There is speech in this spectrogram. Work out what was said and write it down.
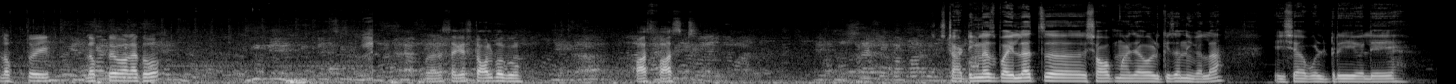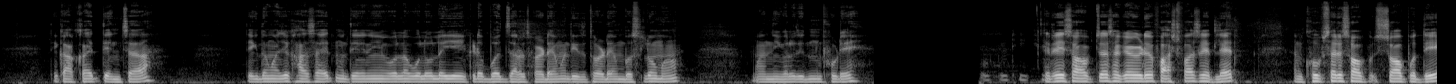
लपतोय. लपतोय बघा तो. बरं, सगळे स्टॉल बघू. फास्ट फास्ट स्टार्टिंगलाच पहिलाच शॉप माझ्या ओळखीचा निघाला. ईशा पोल्ट्रीवाले. ते काका आहेत त्यांचा. ते एकदम माझे खास आहेत. मग त्यांनी बोला बोलवलं ये इकडे बस जरा थोड्या टाईम मग तिथे थोड्या टाईम बसलो मग. मग निघालो तिथून पुढे. तर हे शॉपच्या सगळे व्हिडिओ फास्ट फास्ट घेतले आहेत आणि खूप सारे शॉप शॉप होते.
